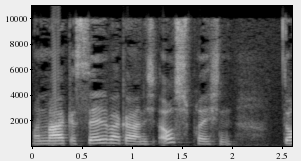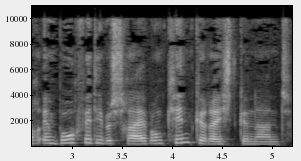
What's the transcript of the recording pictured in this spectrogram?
Man mag es selber gar nicht aussprechen, doch im Buch wird die Beschreibung kindgerecht genannt.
